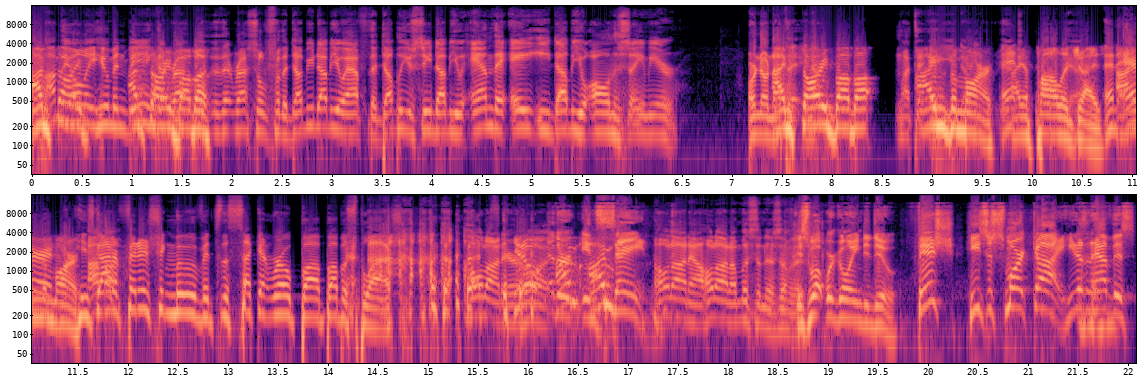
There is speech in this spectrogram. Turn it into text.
I'm the only human being sorry, that, Bubba. that wrestled for the WWF, the WCW, and the AEW all in the same year. Or no, not I'm the, sorry, Bubba. Not the I'm the AEW. mark. I apologize. And I'm the mark. he's got a finishing move. It's the second rope uh, Bubba splash. Hold on, Aaron. You know, hold, on. Heather, I'm- insane. hold on now. Hold on. I'm listening to some of this. is what we're going to do. Fish, he's a smart guy. He doesn't have this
